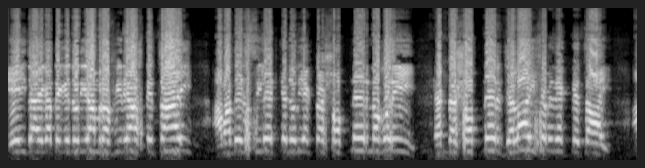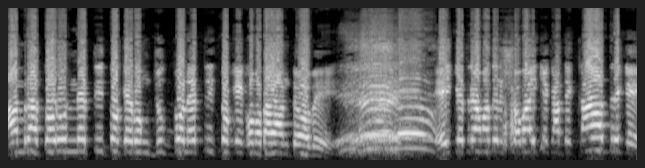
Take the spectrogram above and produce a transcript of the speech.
এই জায়গা থেকে যদি আমরা ফিরে আসতে চাই, আমাদের সিলেটকে যদি একটা স্বপ্নের নগরী, একটা স্বপ্নের জেলা হিসেবে দেখতে চাই, আমরা তরুণ নেতৃত্বকে এবং যোগ্য নেতৃত্বকে ক্ষমতায় আনতে হবে। এই ক্ষেত্রে আমাদের সবাইকে কাঁধে কাঁধ রেখে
